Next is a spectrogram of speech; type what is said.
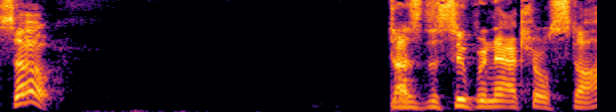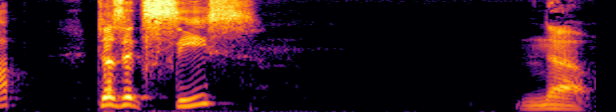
So, does the supernatural stop? Does it cease? No.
